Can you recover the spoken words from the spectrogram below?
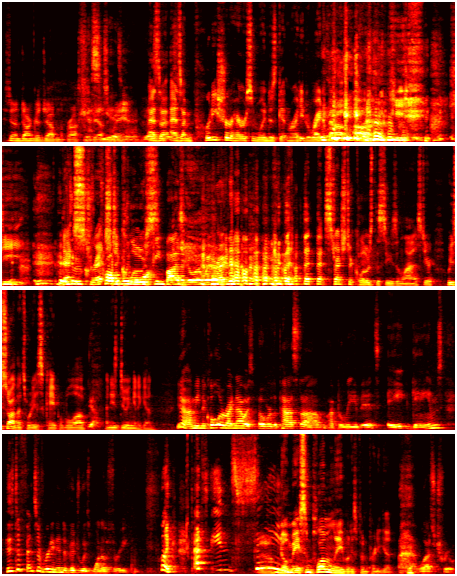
he's doing a darn good job in the process. Yes, if he is, me. man. Yes, as, he I, is. as I'm pretty sure Harrison Wind is getting ready to write about, um, he he that stretch to close walking by the doorway right now. that, that that stretch to close the season last year. We saw that's what he's capable of, Yeah. and he's doing it again. Yeah, I mean, Nikola right now is over the past, um, I believe it's eight games. His defensive rating individually is 103. Like, that's insane. No Mason Plumlee, but it's been pretty good. Yeah, well, that's true.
